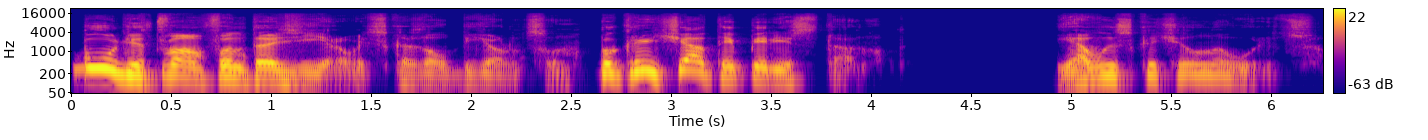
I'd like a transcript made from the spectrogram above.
«Будет вам фантазировать», — сказал Бьернсон. «Покричат и перестанут». Я выскочил на улицу.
